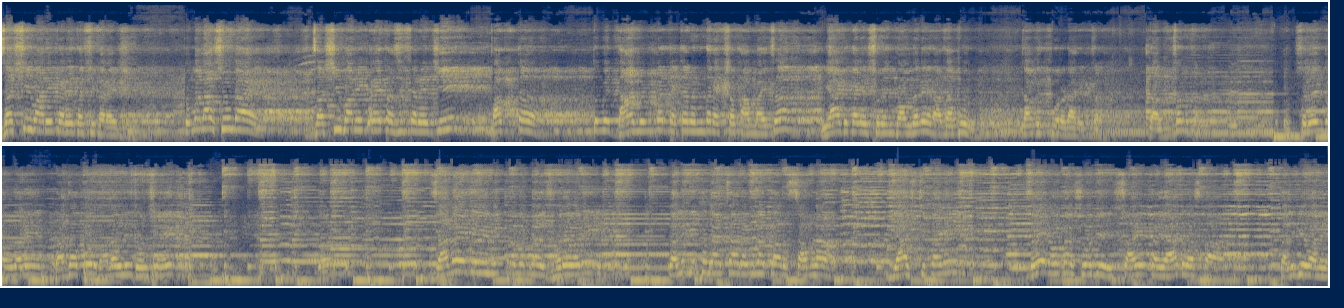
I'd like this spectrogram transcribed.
जशी बारी करे तशी करायची. तुम्हाला सूट आहे. जशी बारी करे तशी करायची. फक्त तुम्ही दहा मिनिटं त्याच्यानंतर एक्स्ट्रा थांबायचं. या ठिकाणी सुरेश बावदारे राजापूर. जाऊ देत चल. चल सुरेश बावदारे राजापूर भालावली दोनशे एक. जाणार देवी मित्रमंडळ झोरेवाडी. कलिंगपुराचा रंगकार सामना. याच ठिकाणी. दोन ऑगस्ट रोजी सायंकाळी आठ वाजता. कलगीवाले.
